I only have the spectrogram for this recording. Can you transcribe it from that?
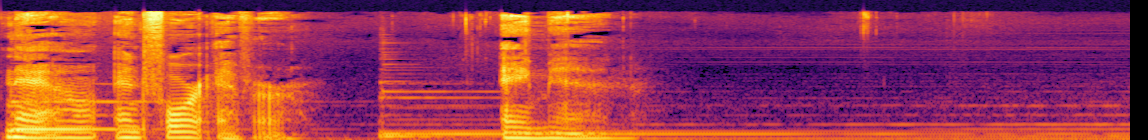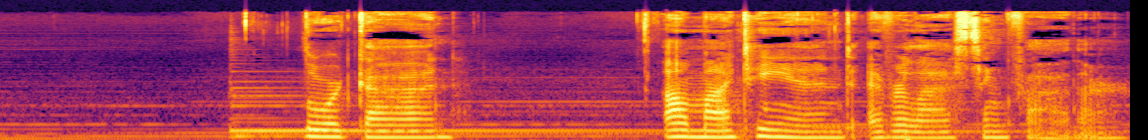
now and forever. Amen. Lord God, Almighty and everlasting Father,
